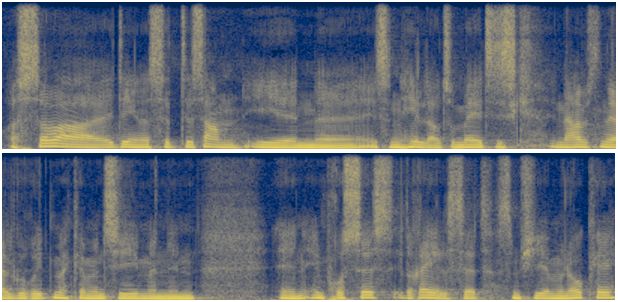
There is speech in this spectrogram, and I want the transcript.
Og så var ideen at sætte det sammen i en, øh, i sådan helt automatisk, nærmest en algoritme, kan man sige, men en, en, en proces, et regelsæt, som siger, men okay,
